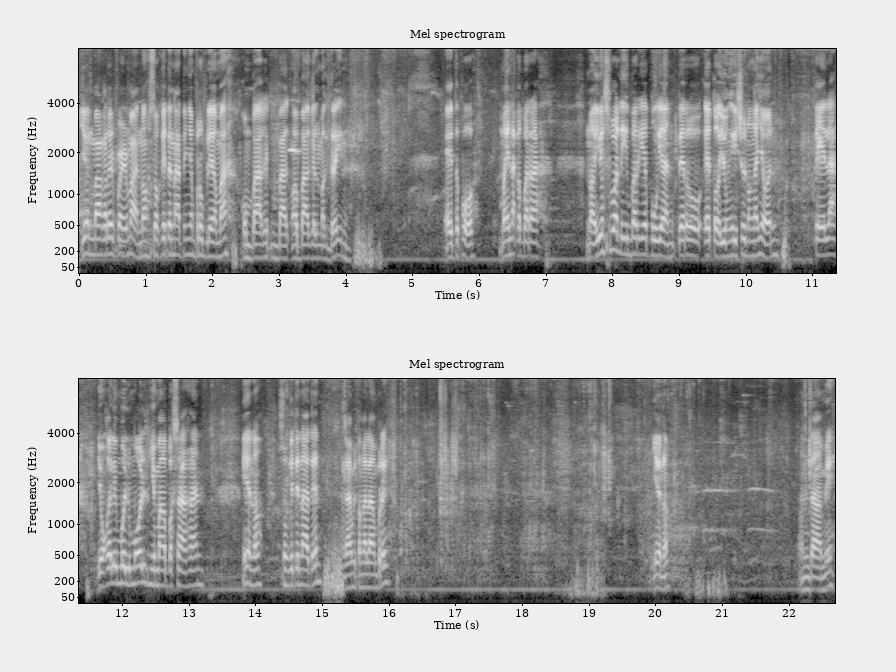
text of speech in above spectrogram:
Yun mga ka-repairman, no? So kita natin yung problema kung bakit bag mabagal mag-drain. Ito po, may nakabara. No, usually barya po 'yan, pero ito yung issue ng ngayon, tela, yung alimulmol, yung mga basahan. Yan no, sungkitin natin gamit ang alambre. Yan no. Ang dami.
